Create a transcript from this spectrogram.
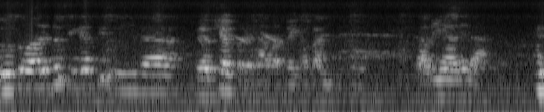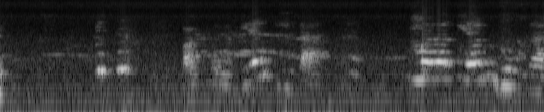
Tutuwa rin doon si Katrina. Pero syempre, dapat may kapalit ito. Sabi nga nila, pag malaki ang kita, malaki ang buka.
